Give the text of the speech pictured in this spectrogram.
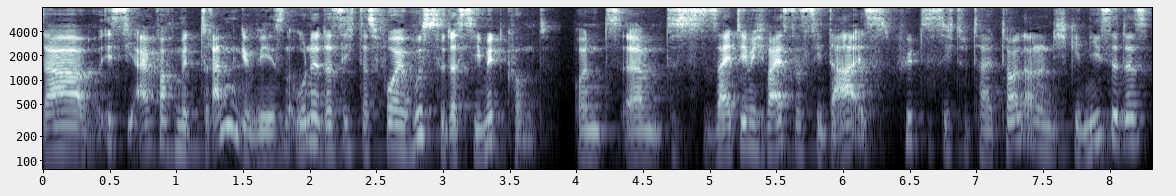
da ist sie einfach mit dran gewesen, ohne dass ich das vorher wusste, dass sie mitkommt. Und ähm, das, seitdem ich weiß, dass sie da ist, fühlt es sich total toll an und ich genieße das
